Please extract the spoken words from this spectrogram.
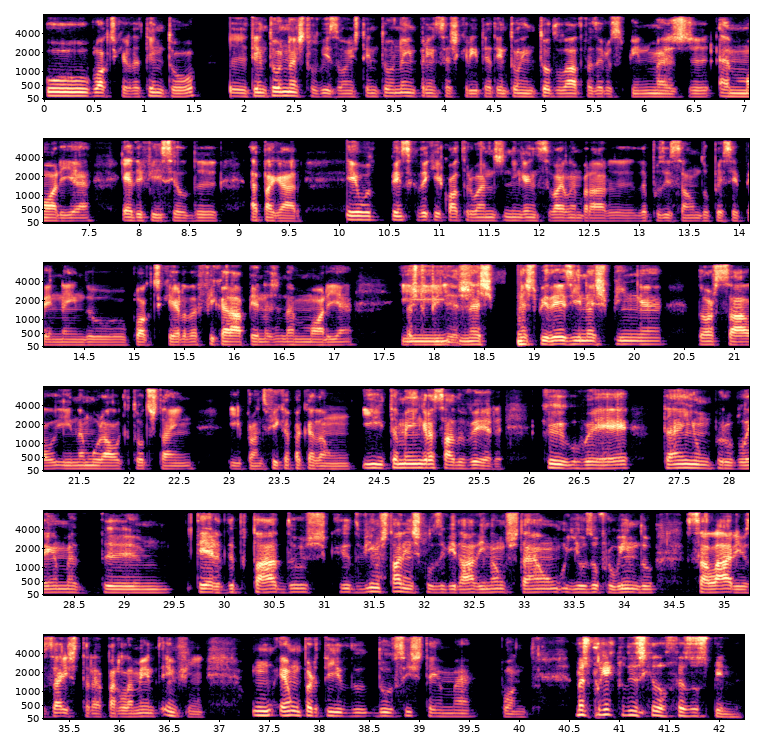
O Bloco de Esquerda tentou, eh, tentou nas televisões, tentou na imprensa escrita, tentou em todo lado fazer o spin, mas eh, a memória é difícil de apagar. Eu penso que daqui a quatro anos ninguém se vai lembrar eh, da posição do PCP nem do Bloco de Esquerda, ficará apenas na memória Na e estupidez. na, es- na estupidez e na espinha dorsal e na moral que todos têm, e pronto, fica para cada um. E também é engraçado ver que o BE tem um problema de ter deputados que deviam estar em exclusividade e não estão, e usufruindo salários extra, parlamento, enfim. Um- é um partido do sistema, ponto. Mas porquê que tu dizes que ele fez o spin?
